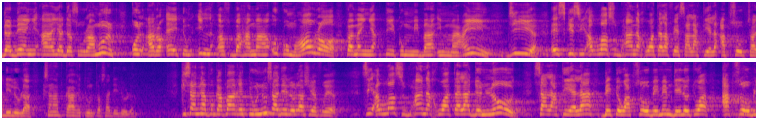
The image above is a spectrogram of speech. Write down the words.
de dernier ayat de Surah Mulk, Qul ara'aytum in asbaha ma'ukum hawra, faman ya'tikum miba'im ma'in. Dire, est-ce que si Allah subhanahu wa ta'ala fait ça la terre, là, absorbe ça de l'eau, là, que ça n'a pas retourné, toi, ça de l'eau, là? Que ça n'a pas retourné, ça de l'eau, là, cher frère? Si Allah subhanahu wa ta'ala donne l'eau, ça la là, beto absorbe même de l'eau, toi, absorbe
